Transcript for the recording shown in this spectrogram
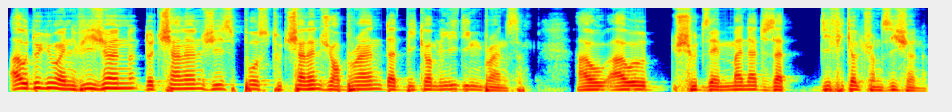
how do you envision the challenges posed to challenger brand that become leading brands? How, how should they manage that difficult transition?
